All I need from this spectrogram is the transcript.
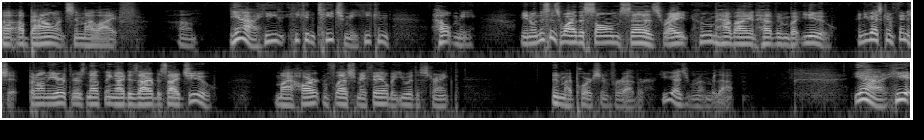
a, a, balance in my life? Um, yeah, he he can teach me. He can help me. You know, and this is why the psalm says, right, whom have I in heaven but you? And you guys can finish it. But on the earth there is nothing I desire besides you. My heart and flesh may fail, but you are the strength in my portion forever. You guys remember that. Yeah, he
